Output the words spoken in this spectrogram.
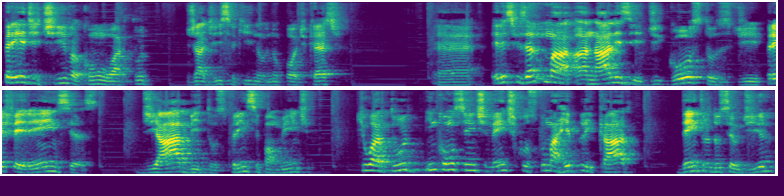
preditiva, como o Arthur já disse aqui no, no podcast. É, eles fizeram uma análise de gostos, de preferências, de hábitos, principalmente, que o Arthur inconscientemente costuma replicar dentro do seu dia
